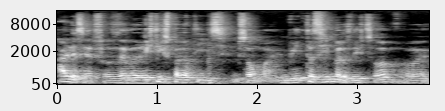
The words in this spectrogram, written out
alles einfach. Das ist ein richtiges Paradies im Sommer. Im Winter sieht man das nicht so, aber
